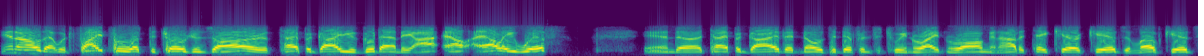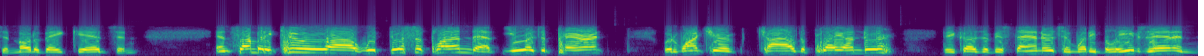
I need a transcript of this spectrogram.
you know, that would fight for what the Trojans are, or the type of guy you go down the alley with, and uh, type of guy that knows the difference between right and wrong and how to take care of kids and love kids and motivate kids and and somebody too uh, with discipline that you as a parent would want your child to play under because of his standards and what he believes in and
